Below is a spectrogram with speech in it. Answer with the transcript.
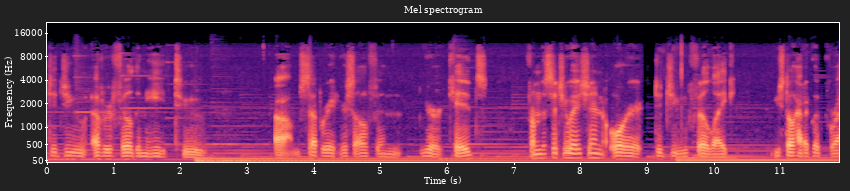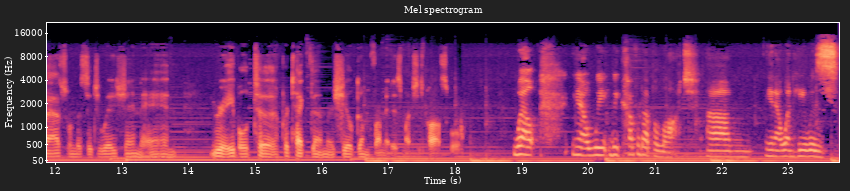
did you ever feel the need to um, separate yourself and your kids from the situation or did you feel like you still had a good grasp on the situation and you were able to protect them or shield them from it as much as possible well you know, we, we covered up a lot. Um, you know, when he was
